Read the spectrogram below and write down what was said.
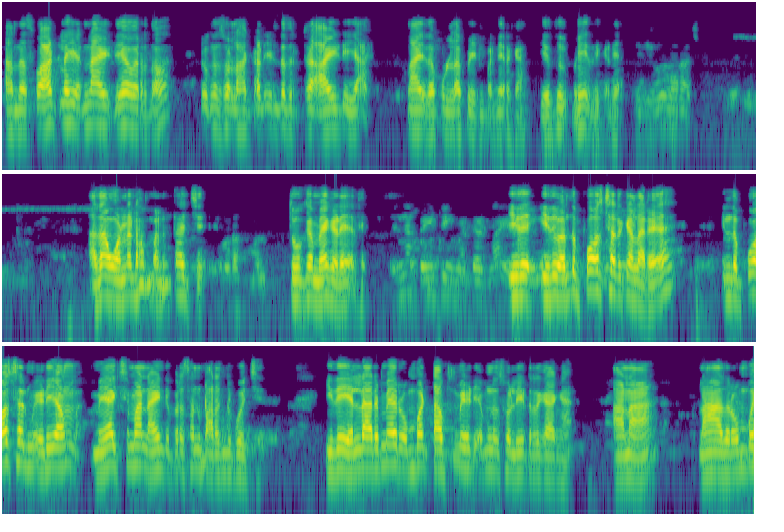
அந்த ஸ்பாட்டில் என்ன ஐடியா வருதோ இவங்க சொல்ல அக்காடின்ற ஐடியா நான் இதை ஃபுல்லாக பெயிண்ட் பண்ணியிருக்கேன். எதுவுமே இது கிடையாது. அதான் ஒன் அண்ட் ஆஃப் மந்த் ஆச்சு. தூக்கமே கிடையாது. இது இது வந்து போஸ்டர் கலரு இந்த போஸ்டர் மீடியம் மேக்ஸிமம் 90% பர்சன்ட் மறைஞ்சு போச்சு. இது எல்லாருமே ரொம்ப டஃப் மீடியம்னு சொல்லிட்டு இருக்காங்க. ஆனால் நான் அது ரொம்ப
